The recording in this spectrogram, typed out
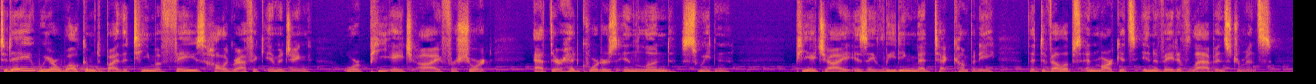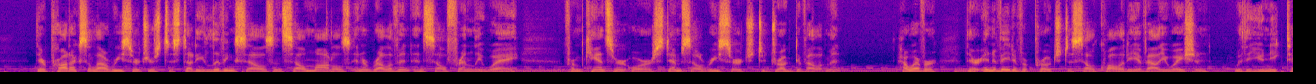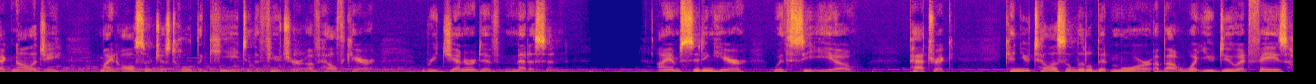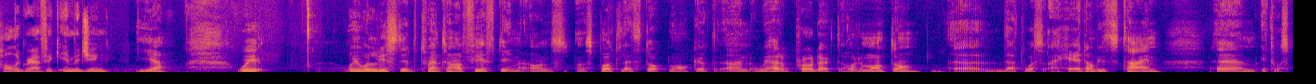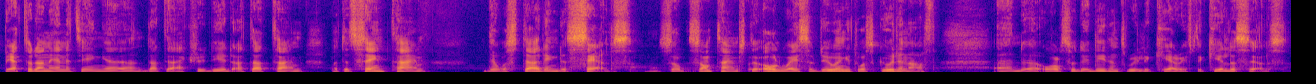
Today, we are welcomed by the team of Phase Holographic Imaging, or PHI for short, at their headquarters in Lund, Sweden. PHI is a leading medtech company that develops and markets innovative lab instruments. Their products allow researchers to study living cells and cell models in a relevant and cell friendly way, from cancer or stem cell research to drug development. However, their innovative approach to cell quality evaluation, with a unique technology, might also just hold the key to the future of healthcare regenerative medicine. I am sitting here with CEO. Patrick, can you tell us a little bit more about what you do at Phase Holographic Imaging? Yeah. We we were listed 2015 on Spotlight stock market, and we had a product, HoloMonitor, uh, that was ahead of its time. Um, it was better than anything uh, that they actually did at that time, but at the same time, they were studying the cells. So sometimes the old ways of doing it was good enough, and uh, also they didn't really care if they killed the cells.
